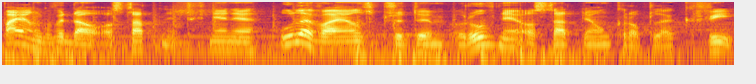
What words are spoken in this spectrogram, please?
pająk wydał ostatnie tchnienie, ulewając przy tym równie ostatnią kroplę krwi.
